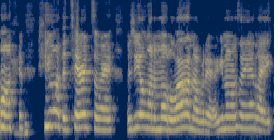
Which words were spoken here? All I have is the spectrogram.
want you want the territory, but you don't want to mow the lawn over there. You know what I'm saying? Like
